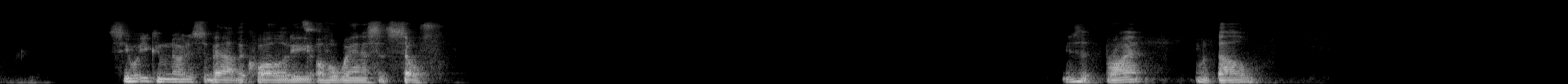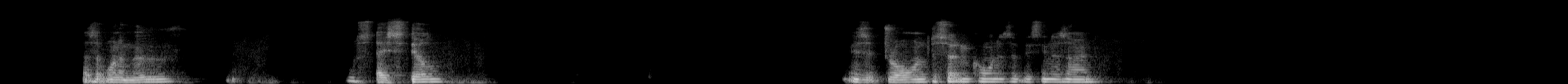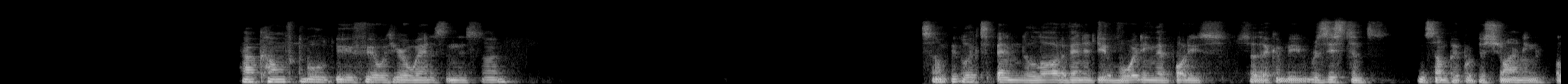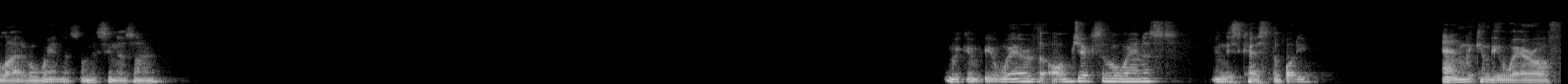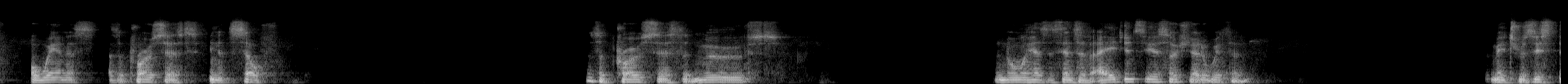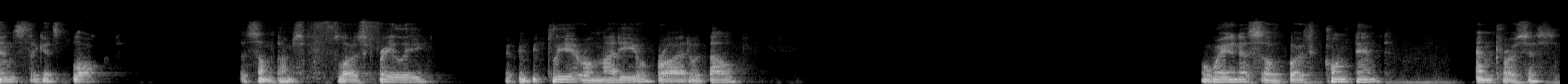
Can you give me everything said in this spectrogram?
see what you can notice about the quality of awareness itself. Is it bright or dull? Does it want to move or stay still? Is it drawn to certain corners of this inner zone? How comfortable do you feel with your awareness in this zone? Some people expend a lot of energy avoiding their bodies so there can be resistance, and some people just shining the light of awareness on this inner zone. We can be aware of the objects of awareness, in this case, the body, and we can be aware of awareness as a process in itself. As a process that moves, that normally has a sense of agency associated with it, that meets resistance, that gets blocked, that sometimes flows freely, that can be clear or muddy or bright or dull. Awareness of both content and process.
